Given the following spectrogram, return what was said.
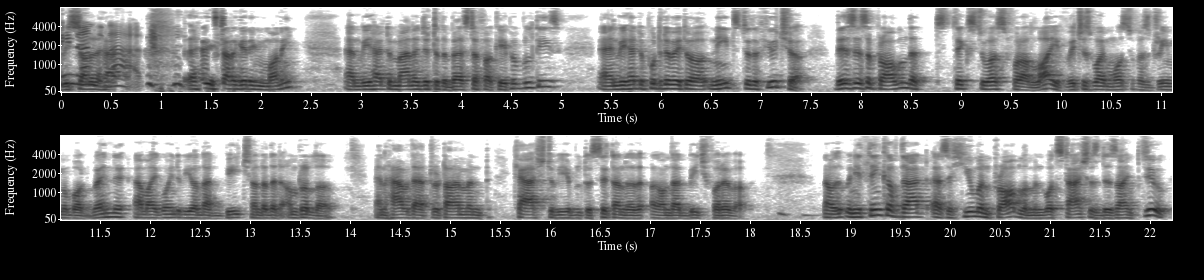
we started, ha- we started getting money and we had to manage it to the best of our capabilities and we had to put it away to our needs to the future. This is a problem that sticks to us for our life, which is why most of us dream about when am I going to be on that beach under that umbrella and have that retirement cash to be able to sit under the, on that beach forever. Now, when you think of that as a human problem and what Stash is designed to do,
